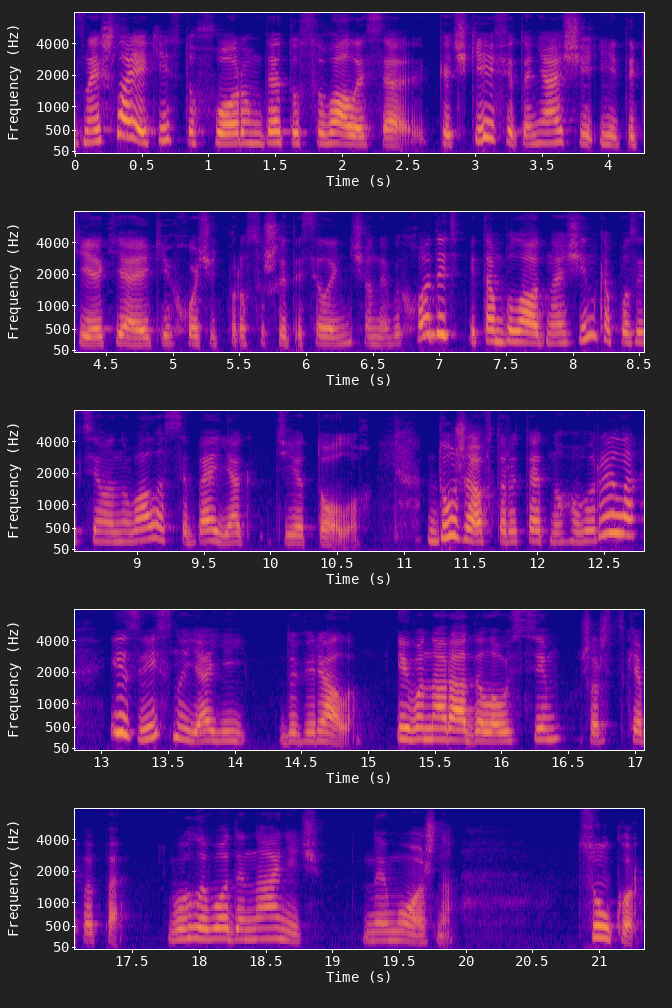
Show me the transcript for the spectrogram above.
Знайшла якийсь то форум, де тусувалися качки, фітоняші і такі, як я, які хочуть просушитися, але нічого не виходить. І там була одна жінка, позиціонувала себе як дієтолог. Дуже авторитетно говорила, і, звісно, я їй довіряла. І вона радила усім жорстке ПП. Вуглеводи на ніч не можна, цукор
